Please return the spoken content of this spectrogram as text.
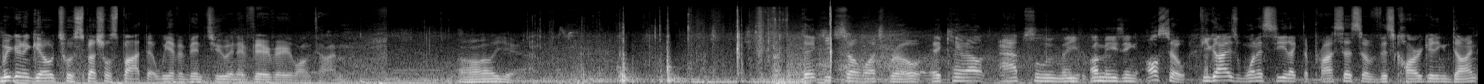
we're gonna go to a special spot that we haven't been to in a very, very long time. Oh yeah. Thank you so much, bro. It came out absolutely you, amazing. Also, if you guys want to see like the process of this car getting done,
